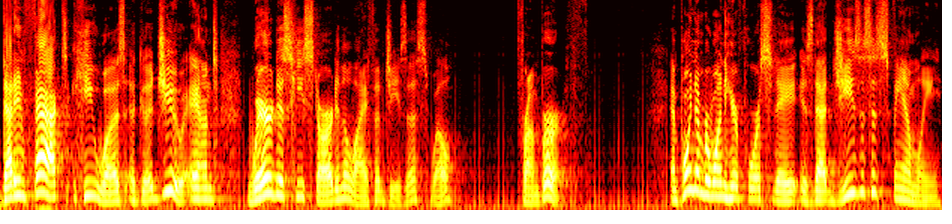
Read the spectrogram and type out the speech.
That in fact, he was a good Jew. And where does he start in the life of Jesus? Well, from birth. And point number one here for us today is that Jesus' family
